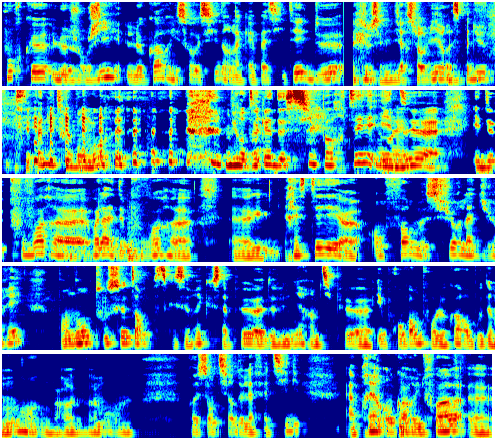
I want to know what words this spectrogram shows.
pour que le jour J, le corps, il soit aussi dans la capacité de, j'allais dire survivre, c'est pas du, c'est pas du tout le bon mot, mais en tout cas de supporter et de euh, et de pouvoir euh, voilà de pouvoir euh, rester en forme sur la durée pendant tout ce temps parce que c'est vrai que ça peut devenir un petit peu éprouvant pour le corps au bout d'un moment. Hein. on va vraiment ressentir de la fatigue. Après, encore une fois, euh,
